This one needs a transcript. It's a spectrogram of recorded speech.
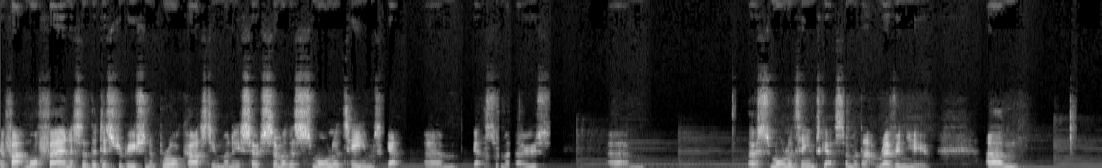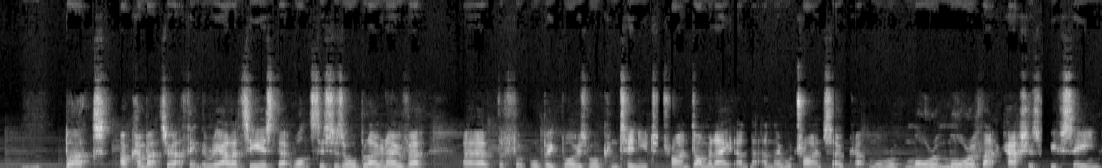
In fact, more fairness of the distribution of broadcasting money, so some of the smaller teams get um, get some of those um, those smaller teams get some of that revenue. Um, but I'll come back to it. I think the reality is that once this is all blown over, uh, the football big boys will continue to try and dominate, and, and, they will try and soak up more, more and more of that cash, as we've seen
